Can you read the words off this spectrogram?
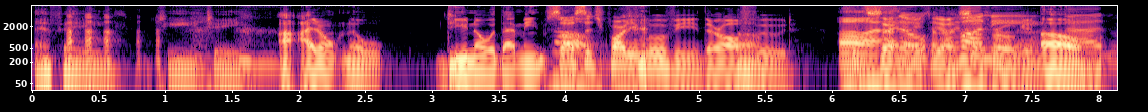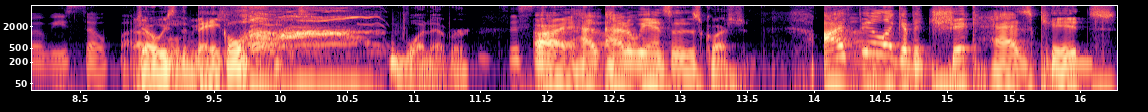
F A G G. I don't know. Do you know what that means? Sausage Party movie. They're all oh. food. Uh, oh, With I- Seth- So yeah, Seth funny. Rogen. Oh. That movie's so funny. Joey's the movie. bagel. Whatever. This All right. How, how do we answer this question? I feel um, like if a chick has kids,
